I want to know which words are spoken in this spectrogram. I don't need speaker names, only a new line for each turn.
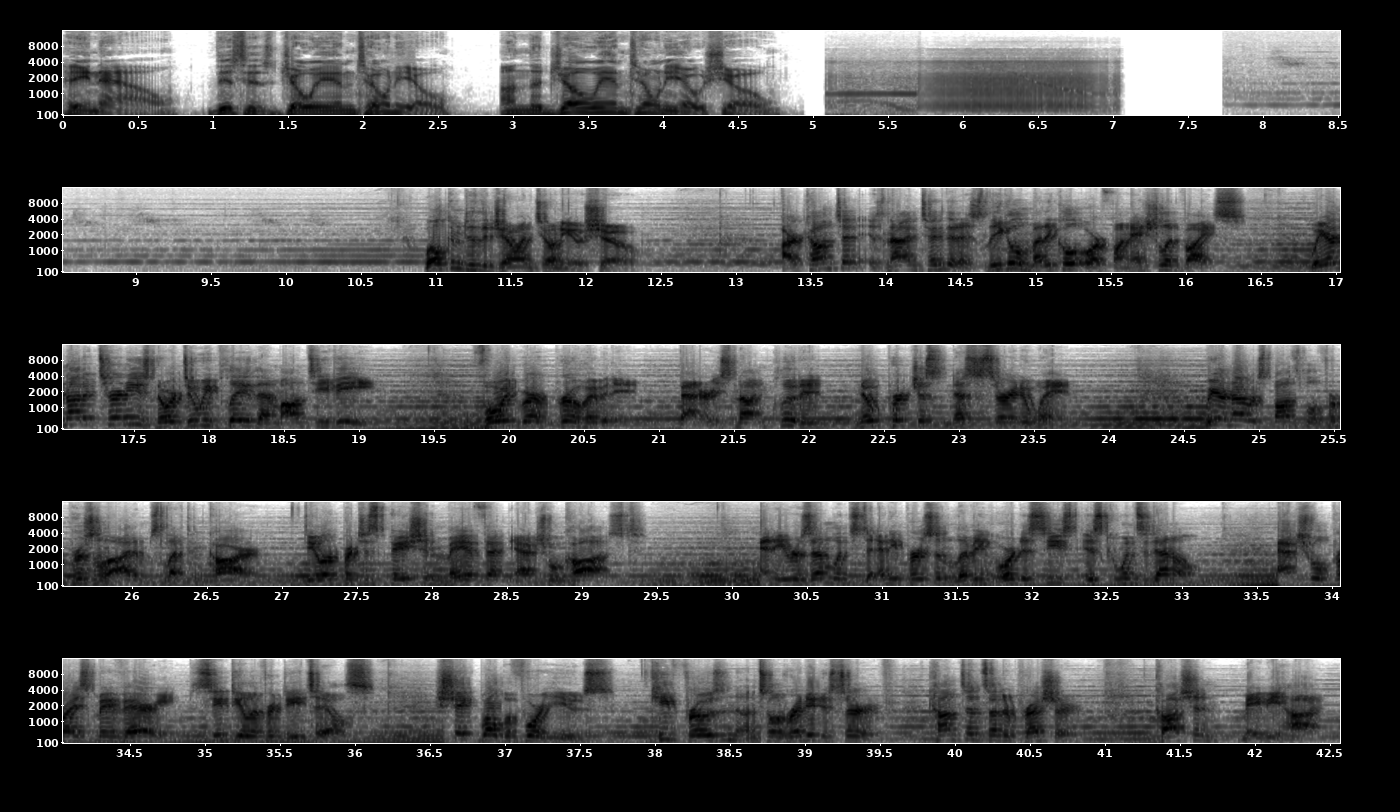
Hey now, this is Joe Antonio on The Joe Antonio Show.
Welcome to the Joe Antonio Show. Our content is not intended as legal, medical, or financial advice. We are not attorneys, nor do we play them on TV. Void where prohibited. Batteries not included. No purchase necessary to win. We are not responsible for personal items left in car. Dealer participation may affect actual cost. Any resemblance to any person living or deceased is coincidental. Actual price may vary. See dealer for details. Shake well before use. Keep frozen until ready to serve. Contents under pressure. Caution may be hot.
